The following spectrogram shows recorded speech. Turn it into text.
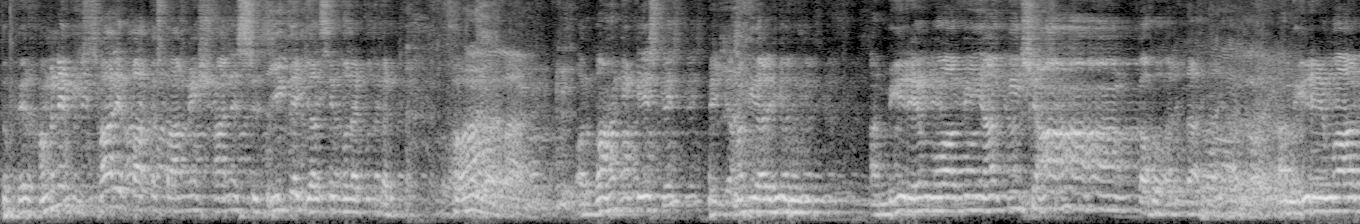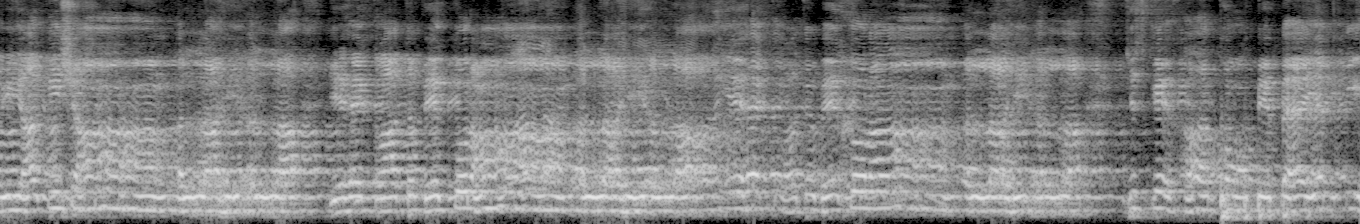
तो फिर हमने भी सारे पाकिस्तान में शान सिद्दीक के जलसे मुनद कर दिया। और वहाँ की केस में फिर यहाँ भी आ रही होंगी अमीर मुआविया की शान, कहो अल्लाह अमीर मुआविया की शान, अल्लाह ही अल्लाह, ये है कातब कुरान। अल्लाह ही अल्लाह, ये है कातब कुरान। अल्लाह ही अल्लाह, जिसके हाथों पे बैयत की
